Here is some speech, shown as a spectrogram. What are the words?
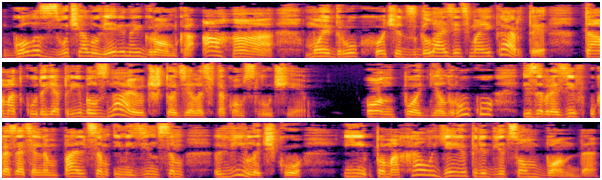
голос звучал уверенно и громко. «Ага, мой друг хочет сглазить мои карты. Там, откуда я прибыл, знают, что делать в таком случае». Он поднял руку, изобразив указательным пальцем и мизинцем вилочку, и помахал ею перед лицом Бонда.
